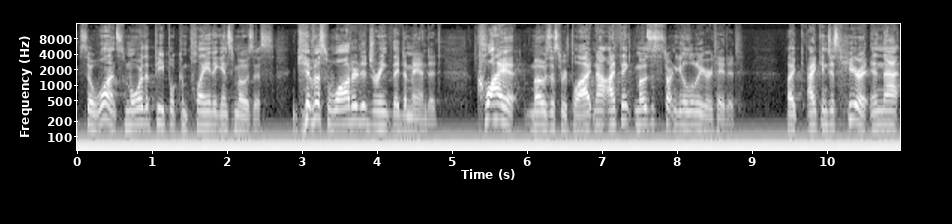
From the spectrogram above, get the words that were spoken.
So once more the people complained against Moses. Give us water to drink, they demanded. Quiet, Moses replied. Now, I think Moses is starting to get a little irritated. Like, I can just hear it in that,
